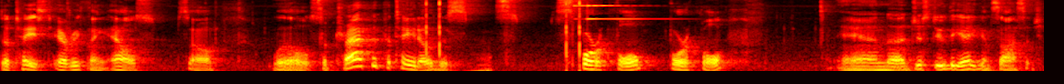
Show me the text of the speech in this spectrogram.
to taste everything else. So we'll subtract the potato, this sporkful, forkful, and uh, just do the egg and sausage.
